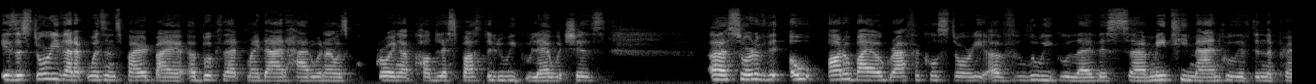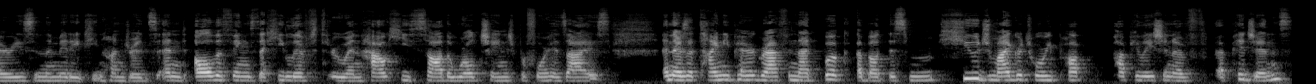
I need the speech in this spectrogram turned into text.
is a story that was inspired by a book that my dad had when I was growing up called L'Espace de Louis Goulet, which is uh, sort of the autobiographical story of Louis Goulet, this uh, Métis man who lived in the prairies in the mid 1800s, and all the things that he lived through and how he saw the world change before his eyes. And there's a tiny paragraph in that book about this m- huge migratory pop- population of uh, pigeons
